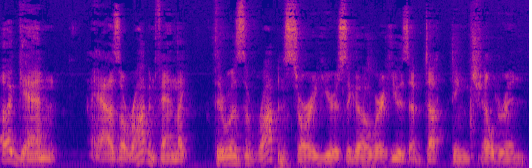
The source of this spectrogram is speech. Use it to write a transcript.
again, as a Robin fan, like there was the Robin story years ago where he was abducting children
